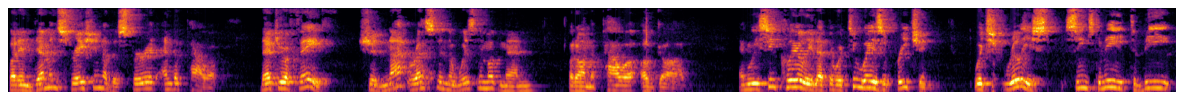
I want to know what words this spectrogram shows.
but in demonstration of the Spirit and of power, that your faith should not rest in the wisdom of men, but on the power of God. And we see clearly that there were two ways of preaching, which really seems to me to be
